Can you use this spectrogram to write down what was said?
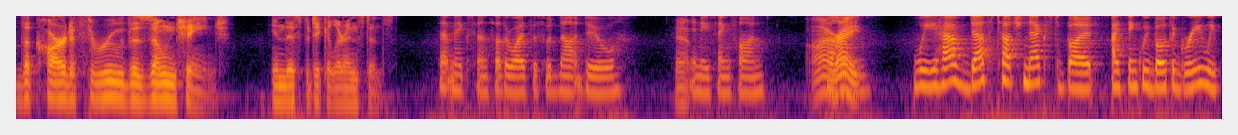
the card through the zone change in this particular instance. That makes sense. Otherwise, this would not do Yeah. anything fun. All right. Um, we have Death Touch next, but I think we both agree we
